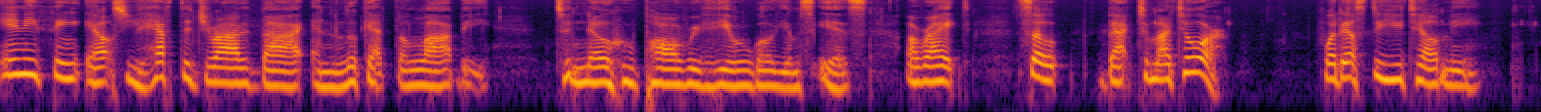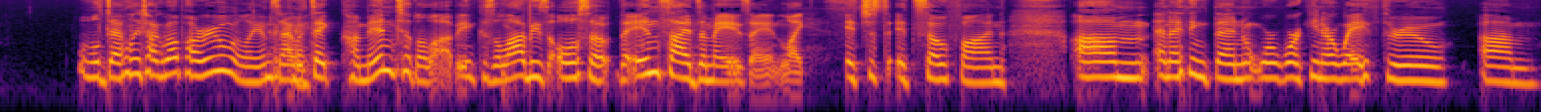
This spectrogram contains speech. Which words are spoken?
anything else, you have to drive by and look at the lobby to know who Paul Revere Williams is. All right. So back to my tour. What else do you tell me? We'll definitely talk about Paul Revere Williams. Okay. And I would say come into the lobby because the yes. lobby's also, the inside's amazing. Like it's just it's so fun. Um, and I think then we're working our way through um,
